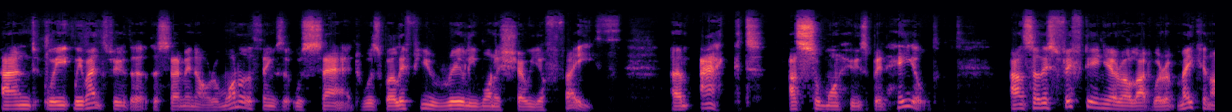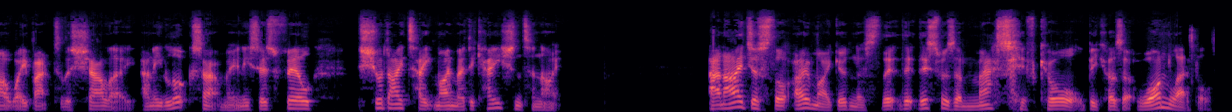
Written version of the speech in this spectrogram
And we, we went through the, the seminar, and one of the things that was said was, well, if you really want to show your faith, um, act as someone who's been healed. And so this 15 year old lad, we're making our way back to the chalet, and he looks at me and he says, Phil, should I take my medication tonight? And I just thought, oh my goodness, th- th- this was a massive call because at one level,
